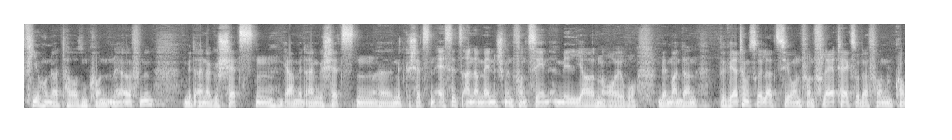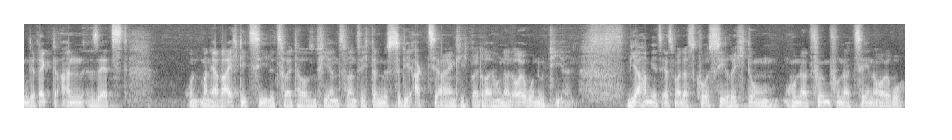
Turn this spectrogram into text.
400.000 Konten eröffnen mit einer geschätzten, ja, mit einem geschätzten, äh, mit geschätzten Assets under Management von 10 Milliarden Euro. Wenn man dann Bewertungsrelationen von Flatex oder von Comdirect ansetzt, und man erreicht die Ziele 2024, dann müsste die Aktie eigentlich bei 300 Euro notieren. Wir haben jetzt erstmal das Kursziel Richtung 105, 110 Euro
